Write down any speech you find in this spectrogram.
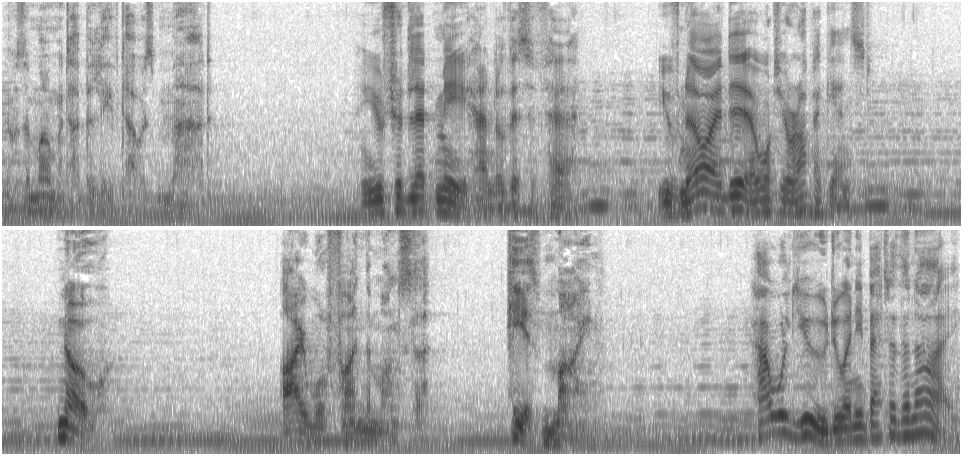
There was a moment I believed I was mad. You should let me handle this affair. You've no idea what you're up against. No. I will find the monster. He is mine. How will you do any better than I?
